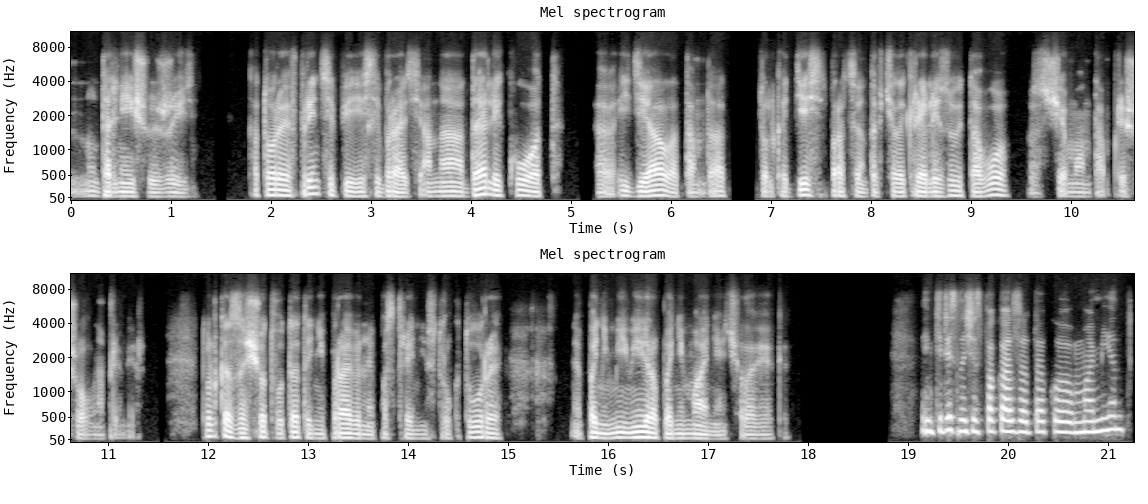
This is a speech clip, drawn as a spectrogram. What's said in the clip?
ну, дальнейшую жизнь, которая, в принципе, если брать, она далеко от Э, идеала, там, да, только 10% человек реализует того, с чем он там пришел, например. Только за счет вот этой неправильной построения структуры, э, мира понимания человека. Интересно сейчас показывать такой момент.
